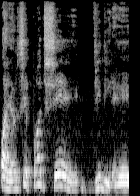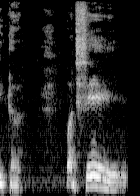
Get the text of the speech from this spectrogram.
Olha, você pode ser de direita, pode ser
